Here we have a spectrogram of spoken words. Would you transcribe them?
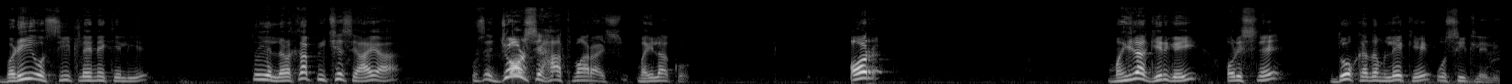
बढ़ी वो सीट लेने के लिए तो ये लड़का पीछे से आया, उसे ज़ोर से हाथ मारा इस महिला को। और महिला गिर गई और इसने दो कदम लेके वो सीट ले ली।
